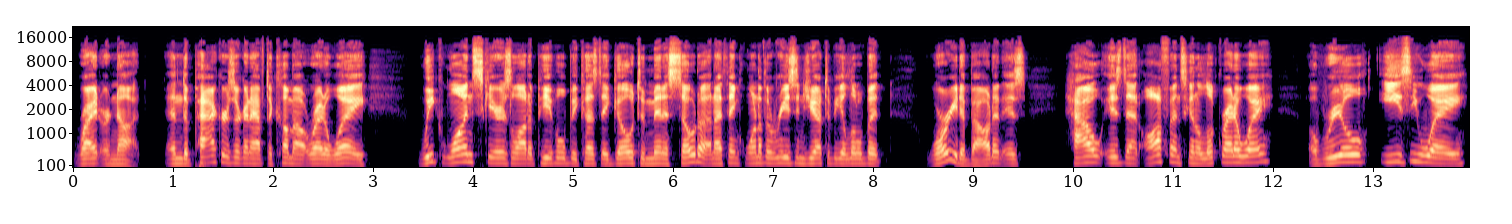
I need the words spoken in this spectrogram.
right or not. And the Packers are going to have to come out right away. Week one scares a lot of people because they go to Minnesota. And I think one of the reasons you have to be a little bit worried about it is how is that offense going to look right away? A real easy way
